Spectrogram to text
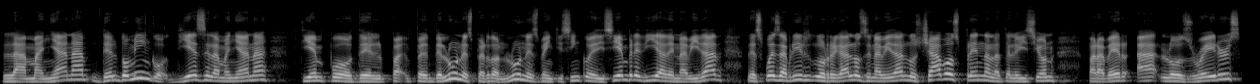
la mañana del domingo, 10 de la mañana tiempo del, lunes, perdón, lunes 25 de diciembre, día de Navidad. Después de abrir los regalos de Navidad, los chavos prendan la televisión para ver a los Raiders.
